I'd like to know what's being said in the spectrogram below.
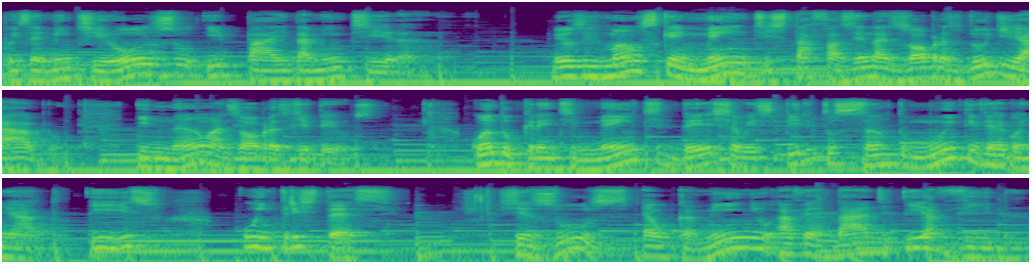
pois é mentiroso e pai da mentira. Meus irmãos, quem mente está fazendo as obras do diabo e não as obras de Deus. Quando o crente mente, deixa o Espírito Santo muito envergonhado e isso o entristece. Jesus é o caminho, a verdade e a vida.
